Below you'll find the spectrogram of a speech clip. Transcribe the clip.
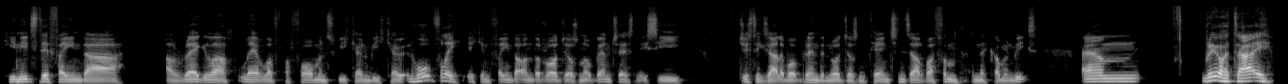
he needs to find a a regular level of performance week in, week out. And hopefully he can find that under Rodgers. And it'll be interesting to see just exactly what Brendan Rodgers' intentions are with him in the coming weeks. Um, Hatate,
